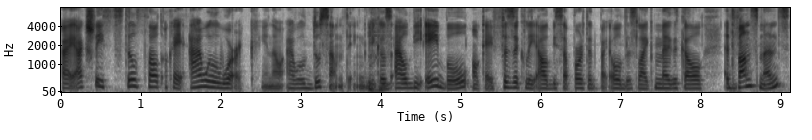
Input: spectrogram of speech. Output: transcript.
I, actually still thought, okay, I will work, you know, I will do something mm-hmm. because I'll be able, okay, physically, I'll be supported by all this like medical advancements.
